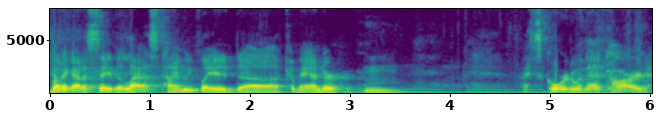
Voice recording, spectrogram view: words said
but I got to say the last time we played uh, Commander, I scored with that card.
